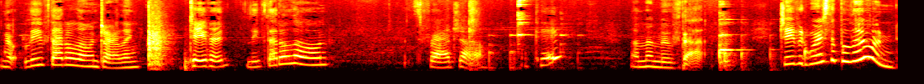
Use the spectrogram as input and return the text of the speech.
No, leave that alone, darling. David, leave that alone. It's fragile. Okay? I'm gonna move that. David, where's the balloon?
